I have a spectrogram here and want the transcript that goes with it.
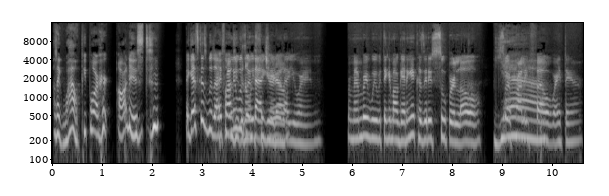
I was like, wow, people are honest. I guess because with It iPhones, probably you was can always that figure it chair out. that you were in. Remember, we were thinking about getting it because it is super low. Yeah. So it probably fell right there.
